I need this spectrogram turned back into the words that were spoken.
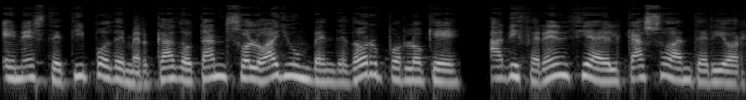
En este tipo de mercado tan solo hay un vendedor por lo que, a diferencia el caso anterior,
